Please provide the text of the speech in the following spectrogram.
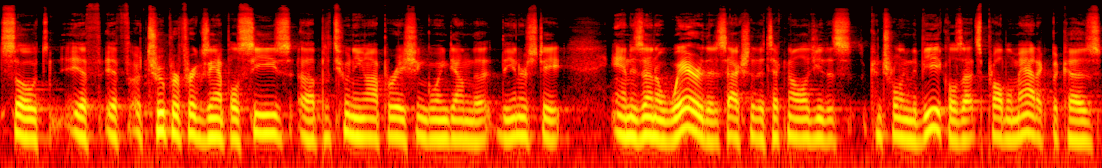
So if if a trooper, for example, sees a platooning operation going down the, the interstate and is unaware that it's actually the technology that's controlling the vehicles, that's problematic because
